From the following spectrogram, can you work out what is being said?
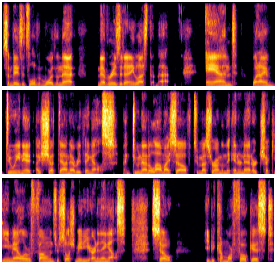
Some days it's a little bit more than that. Never is it any less than that. And when I am doing it, I shut down everything else. I do not allow myself to mess around on the internet or check email or phones or social media or anything else. So you become more focused.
